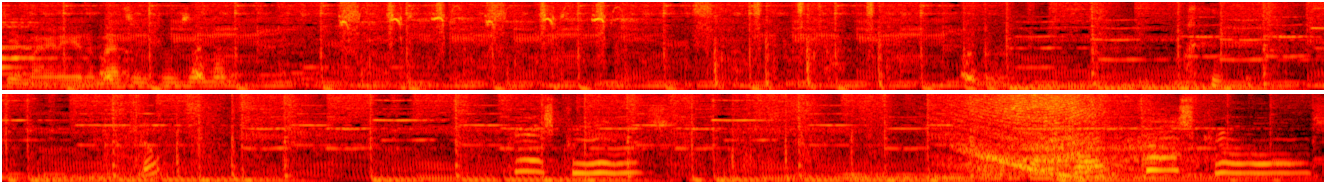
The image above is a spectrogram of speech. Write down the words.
See, am I gonna get a message from someone? Crash like Crush!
